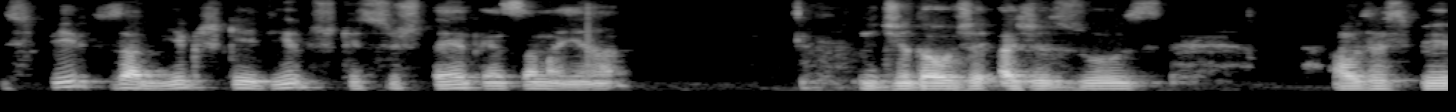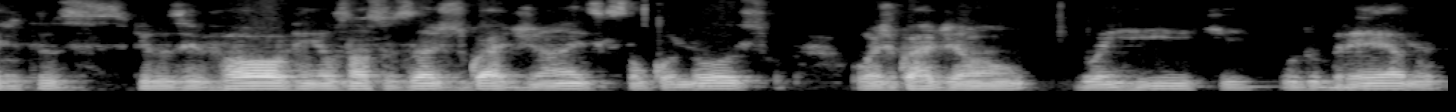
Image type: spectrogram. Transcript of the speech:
espíritos amigos, queridos, que sustentem essa manhã, pedindo ao, a Jesus, aos espíritos que nos envolvem, aos nossos anjos guardiães que estão conosco, o anjo guardião do Henrique, o do Breno,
